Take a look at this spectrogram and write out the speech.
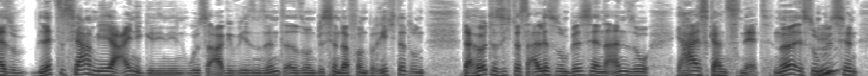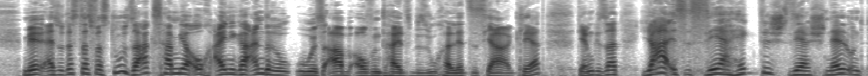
also letztes Jahr haben mir ja einige, die in den USA gewesen sind, äh, so ein bisschen davon berichtet und da hörte sich das alles so ein bisschen an, so, ja, ist ganz nett, ne, ist so ein hm? bisschen mehr, also das, das, was du sagst, haben ja auch einige andere USA-Aufenthaltsbesucher letztes Jahr erklärt. Die haben gesagt, ja, es ist sehr hektisch, sehr schnell und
